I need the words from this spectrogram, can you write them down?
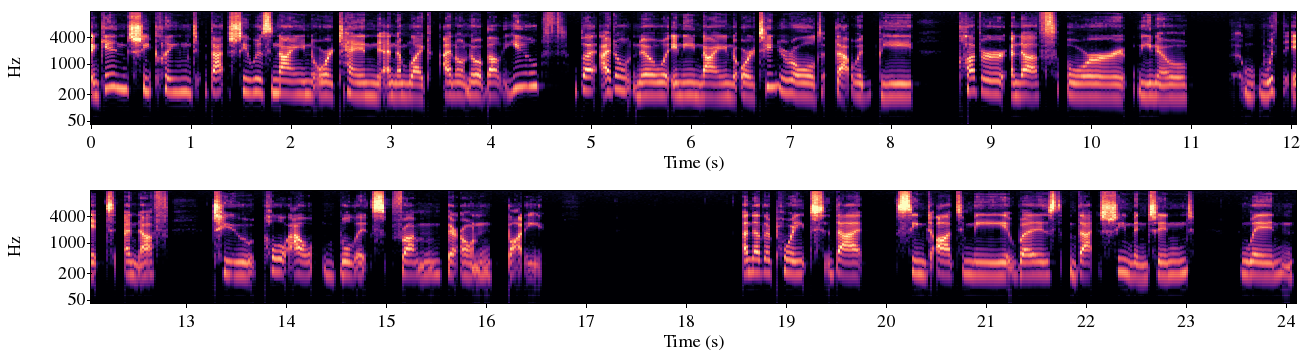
again, she claimed that she was nine or 10. And I'm like, I don't know about you, but I don't know any nine or 10 year old that would be clever enough or, you know, with it enough to pull out bullets from their own body. Another point that seemed odd to me was that she mentioned when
